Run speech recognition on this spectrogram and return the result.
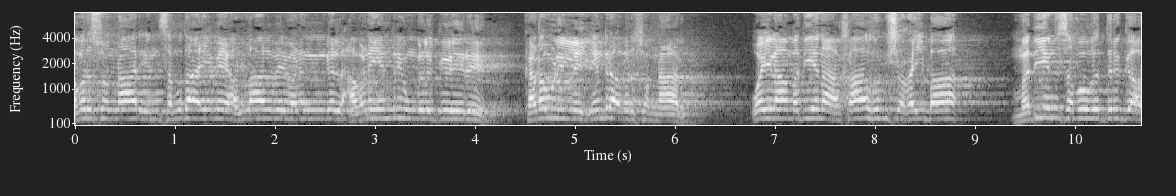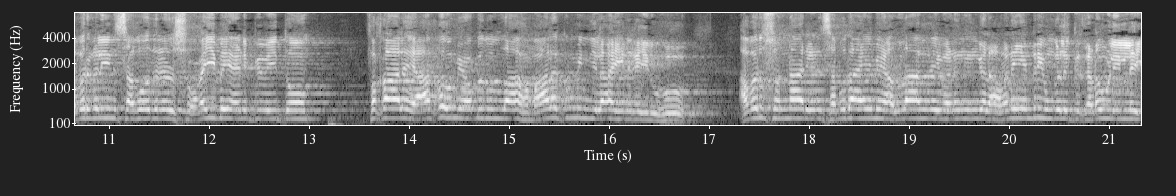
அவர் சொன்னார் என் சமுதாயமே அல்லாகவே வணங்குங்கள் அவனையன்றி உங்களுக்கு வேறு கடவுள் இல்லை என்று அவர் சொன்னார். ஒயிலா மதியன் அகாஹும் ஷொஹைபா. மதியன் சமூகத்திற்கு அவர்களின் சகோதரர் ஷொஹைபை அனுப்பி வைத்தோம். ஃபகால யாக்கௌமி அபுதுல்லாஹ் மாலக்கும் மின் இலாஹின் கைருஹு. அவர் சொன்னார் என் சமுதாயமே அல்லாஹவை வணங்குங்கள் அவனையன்றி உங்களுக்கு கடவுள் இல்லை.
